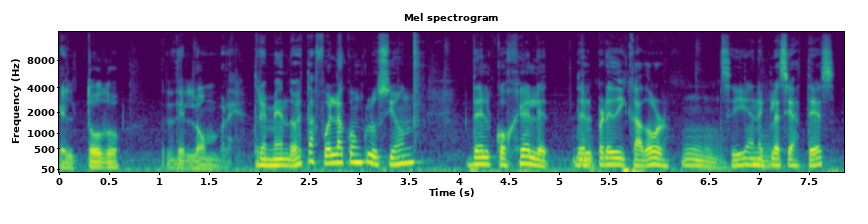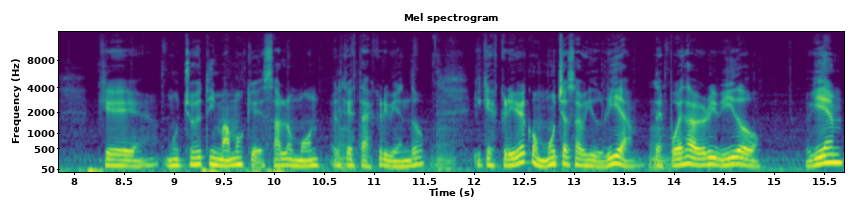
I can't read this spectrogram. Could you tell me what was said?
el todo del hombre. Tremendo. Esta fue la conclusión del Cogelet, del Mm. predicador, Mm, ¿sí? en mm, Eclesiastés, que muchos estimamos que es Salomón el que está escribiendo y que escribe con mucha sabiduría, después de haber vivido bien,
